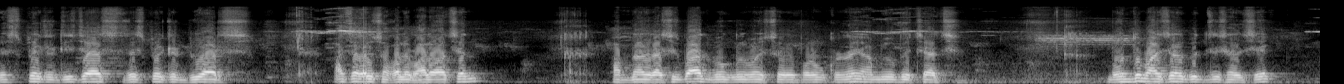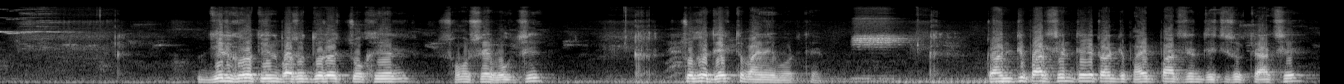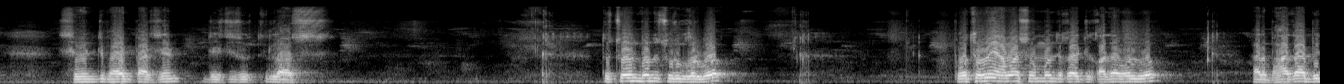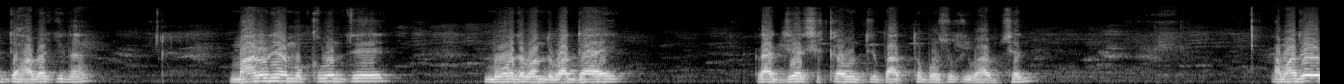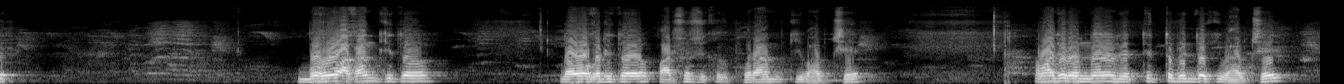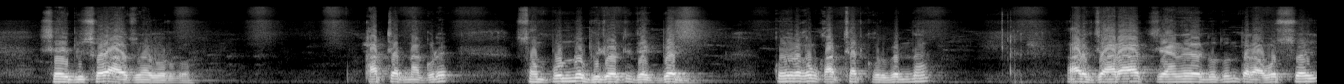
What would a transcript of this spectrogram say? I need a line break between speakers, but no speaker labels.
Respected teachers respected viewers আশা করি সকলে ভালো আছেন। আপনাদের আশীর্বাদ, মঙ্গলময় ঈশ্বরের পরম করুণায় আমিও বেঁচে আছি। বন্ধু মাইসার সাথে শেখ, দীর্ঘ তিন বছর ধরে চোখের সমস্যায় ভুগছি। চোখে দেখতে পাই না এই মুহূর্তে। টোয়েন্টি পার্সেন্ট থেকে টোয়েন্টি ফাইভ পার্সেন্ট দৃষ্টিশক্তি আছে। সেভেন্টি ফাইভ পার্সেন্ট দৃষ্টিশক্তি লস তো চলুন বন্ধু, শুরু করব। প্রথমে আমার সম্বন্ধে কয়েকটি কথা বলব। আর ভাতা বৃদ্ধি হবে কি না? মাননীয় মুখ্যমন্ত্রী মমতা বন্দ্যোপাধ্যায়, রাজ্যের শিক্ষামন্ত্রী প্রাপ্ত বসু কী ভাবছেন? আমাদের বহু আকাঙ্ক্ষিত, নবগঠিত পার্শ্ব শিক্ষক ফোরাম কি ভাবছে? আমাদের অন্যান্য নেতৃত্ববৃন্দ কি ভাবছে, সেই বিষয়ে আলোচনা করব। কাটছাট না করে সম্পূর্ণ ভিডিওটি দেখবেন। কোনো রকম কাটছাট করবেন না। আর যারা চ্যানেলে নতুন তারা অবশ্যই,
